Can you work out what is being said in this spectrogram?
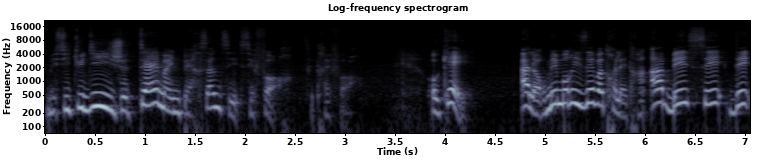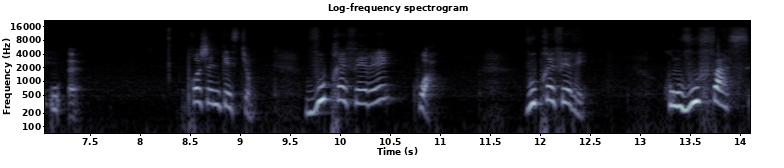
Mais si tu dis je t'aime à une personne, c'est fort, c'est très fort. Ok, alors mémorisez votre lettre, hein. A, B, C, D ou E. Prochaine question. Vous préférez quoi? Vous préférez qu'on vous fasse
